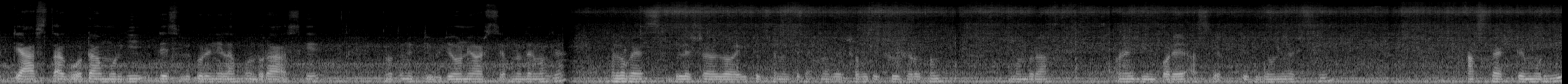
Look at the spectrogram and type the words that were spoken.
একটি আস্তা গোটা মুরগি রেসিপি করে নিলাম বন্ধুরা আজকে। নতুন একটি ভিডিও নিয়ে আসছে আপনাদের মাঝে। Hello gas village YouTube channel থেকে আপনাদের সবাইকে সুস্বাগতম। বন্ধুরা অনেক দিন পরে আজকে একটি ভিডিও নিয়ে আসছি। আস্তা একটি মুরগি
